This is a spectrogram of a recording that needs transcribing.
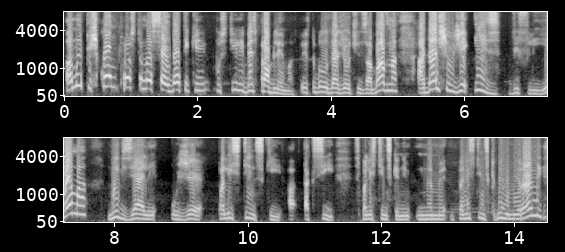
а мы пешком просто нас солдатики пустили без проблем. Это было даже очень забавно. А дальше уже из Вифлеема мы взяли уже палестинский а, такси с палестинскими, палестинскими номерами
